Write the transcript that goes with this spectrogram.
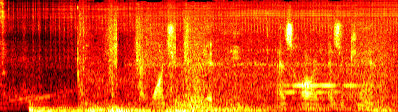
I want you to hit me as hard as you can.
